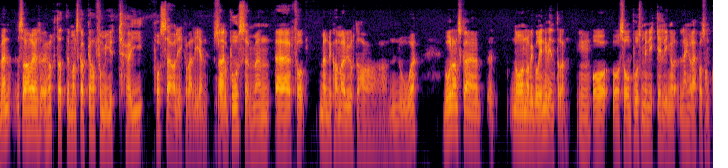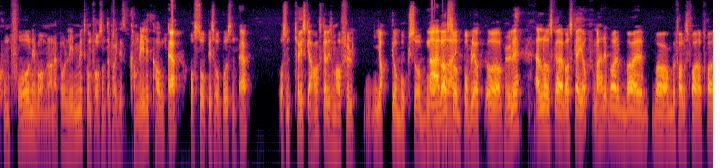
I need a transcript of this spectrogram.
Men så har jeg hørt at man skal ikke ha for mye tøy på seg allikevel i en sovepose, men, eh, for, men det kan være lurt å ha noe. Hvordan skal jeg, nå når vi går inn i vinteren, Mm. og, og soveposen min ikke lenger, lenger er på sånn komfortnivå, men han er på limit komfort, sånn at det faktisk kan bli litt kaldt Ja. også oppi soveposen. Ja. Åssen tøy skal jeg ha? Skal jeg liksom ha full jakke og bukse og nei. og boblejakke og alt mulig? Eller skal hva skal jeg gjøre? Hva, det, hva, det, hva, det, hva anbefales fra, fra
